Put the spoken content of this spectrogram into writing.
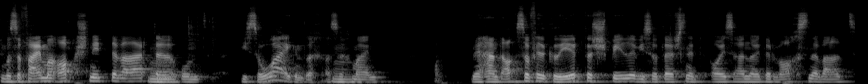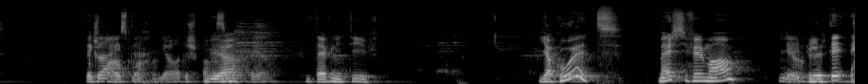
muss auf einmal abgeschnitten werden. Mhm. Und wieso eigentlich? Also ich Mhm. meine, wir haben so viel gelernt durch Spielen, wieso darf es nicht uns auch noch in der Erwachsenenwelt Spaß begleiten? machen. Ja, oder Spaß Ja. machen, ja. Definitiv. Ja gut. Merci vielmals Ja, Ja. bitte.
